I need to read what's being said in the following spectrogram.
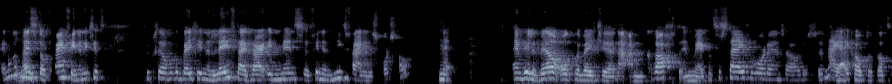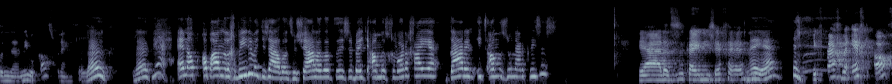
En omdat Leuk. mensen het ook fijn vinden. En ik zit natuurlijk zelf ook een beetje in een leeftijd waarin mensen vinden het niet fijn in de sportschool. Nee. En willen wel ook een beetje nou, aan hun kracht en merken dat ze stijver worden en zo. Dus uh, nou ja, ik hoop dat dat een uh, nieuwe kans brengt. Leuk, leuk. Ja. En op, op andere gebieden, want je zei al dat sociale, dat is een beetje anders geworden. Ga je daarin iets anders doen na de crisis? Ja, dat, is, dat kan je niet zeggen. Hè? Nee, hè? ik vraag me echt af.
